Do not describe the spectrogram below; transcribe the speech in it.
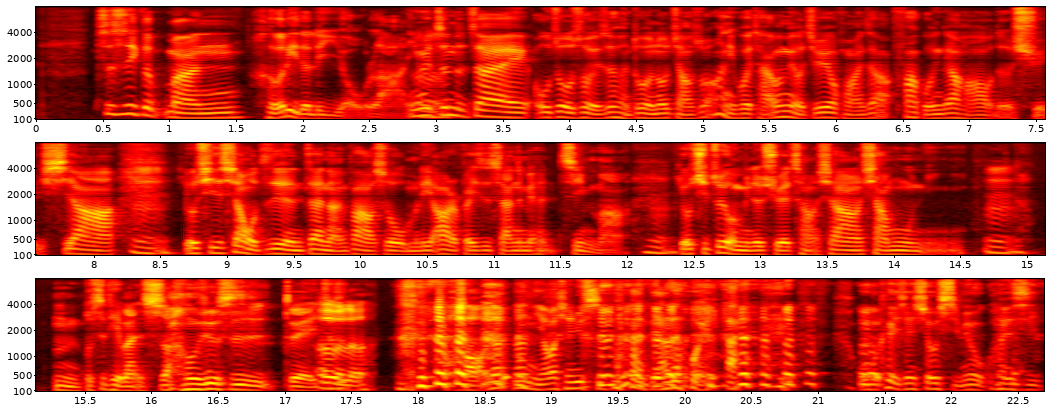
这是一个蛮合理的理由啦，因为真的在欧洲的时候，也是很多人都讲说啊，你回台湾没有机会滑，在法国应该好好的学一下。嗯，尤其是像我之前在南法的时候，我们离阿尔卑斯山那边很近嘛。嗯，尤其最有名的雪场像夏慕尼。嗯嗯，不是铁板烧，就是对，饿了。好，那那你要不要先去吃饭，等下再回来。我们可以先休息，没有关系，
